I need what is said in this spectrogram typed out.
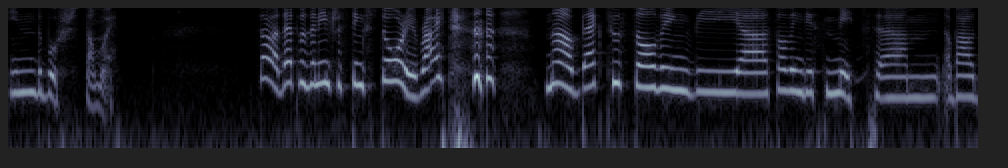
in the bush somewhere. So that was an interesting story, right? Now back to solving the uh, solving this myth um, about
